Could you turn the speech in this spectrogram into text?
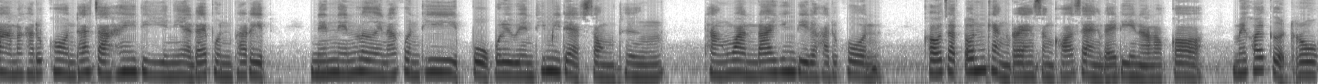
ตามนะคะ ทุกคนถ้าจะให้ดีเนี่ยได้ผลผลิต เน้นๆเลยนะคนที่ปลูกบริเวณที่มีแดดส่องถึง ทั้งวันได้ยิ่งดีเลยค่ะทุกคน เขาจะต้นแข็งแรงสังเคราะห์แสงได้ดีนะ แล้วก็ไม่ค่อยเกิดโรค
